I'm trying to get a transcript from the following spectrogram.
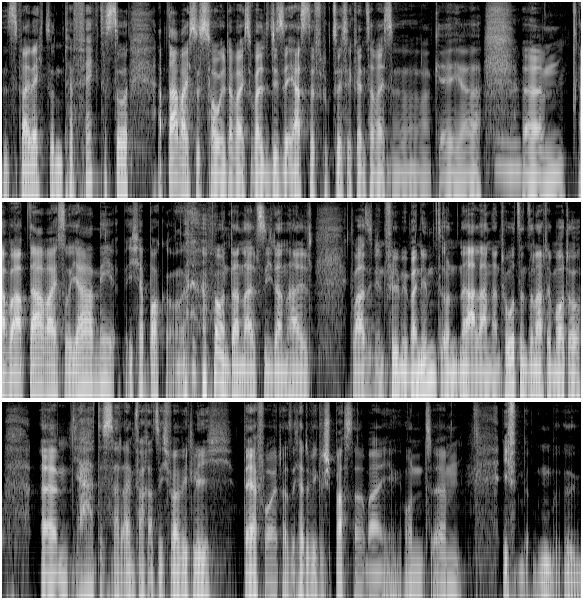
das war echt so ein perfektes so, ab da war ich so sold, da war ich so, weil diese erste Flugzeugsequenz, da war ich so, oh, okay, ja. Mhm. Ähm, aber ab da war ich so, ja, nee, ich hab Bock. Und dann, als sie dann halt quasi den Film übernimmt und ne, alle anderen tot sind, so nach dem Motto, ähm, ja, das hat einfach, also ich war wirklich der freut. Also ich hatte wirklich Spaß dabei. Und ähm, ich äh,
